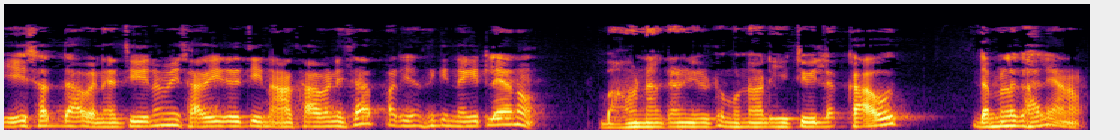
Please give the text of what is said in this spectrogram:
ඒ සද්ධාව නැති වෙන මේ ශරීරයේ තියෙන ආසාව නිසා පරියන්සකින් නැගිටලා යනවා. භවනා කරනකොට මොනවාරි හිතවිල්ලක් ආවොත් දමල ගහලා යනවා.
